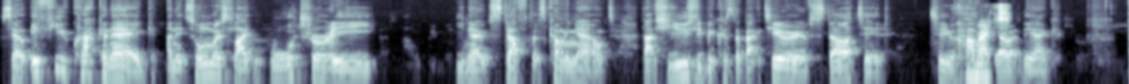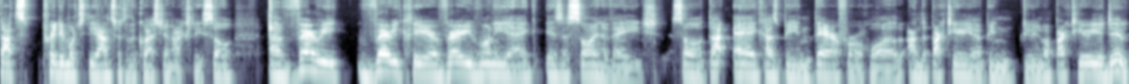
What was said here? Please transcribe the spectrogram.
So if you crack an egg and it's almost like watery, you know, stuff that's coming out, that's usually because the bacteria have started to have Correct. a go at the egg that's pretty much the answer to the question, actually. So, a very, very clear, very runny egg is a sign of age. So, that egg has been there for a while, and the bacteria have been doing what bacteria do.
